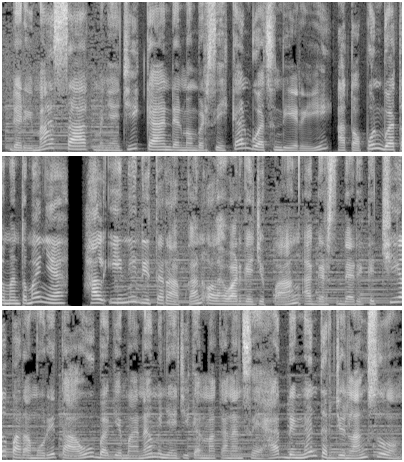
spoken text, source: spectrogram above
Dari masak, menyajikan, dan membersihkan buat sendiri ataupun buat teman-temannya. Hal ini diterapkan oleh warga Jepang agar sedari kecil para murid tahu bagaimana menyajikan makanan sehat dengan terjun langsung.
